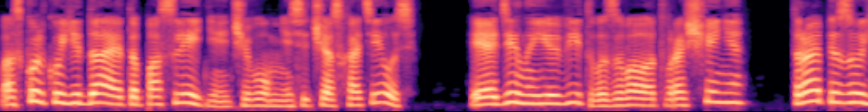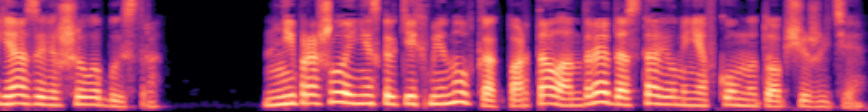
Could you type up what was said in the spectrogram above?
Поскольку еда — это последнее, чего мне сейчас хотелось, и один ее вид вызывал отвращение, трапезу я завершила быстро. Не прошло и нескольких минут, как портал Андре доставил меня в комнату общежития.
